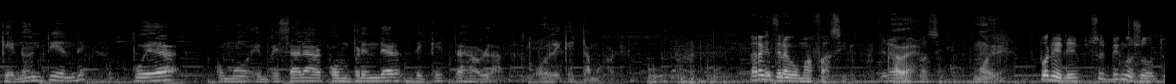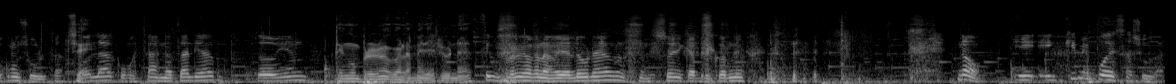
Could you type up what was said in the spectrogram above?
que no entiende, pueda como empezar a comprender de qué estás hablando o de qué estamos hablando. Para que te la hago más fácil. Te A hago ver. más fácil. Muy bien. Ponele, soy- vengo yo tu consulta. Sí. Hola, ¿cómo estás Natalia? ¿Todo bien? Tengo un problema con las medias lunas. Tengo un problema con las medialunas, soy de Capricornio. no, ¿en qué me puedes ayudar?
